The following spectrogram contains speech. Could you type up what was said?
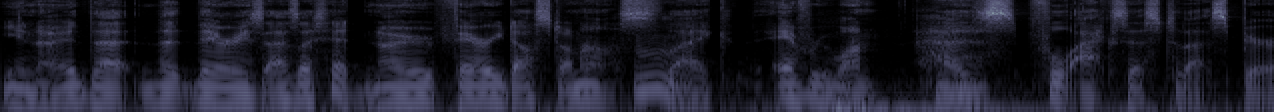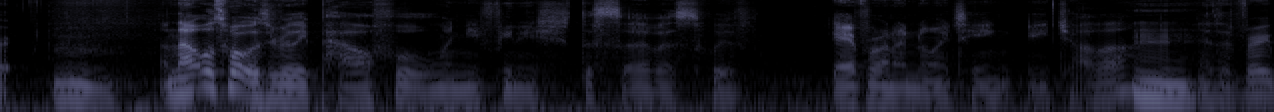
You know that that there is, as I said, no fairy dust on us. Like everyone has full access to that spirit. Mm. And that was what was really powerful when you finished the service with everyone anointing each other. Mm. There's a very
